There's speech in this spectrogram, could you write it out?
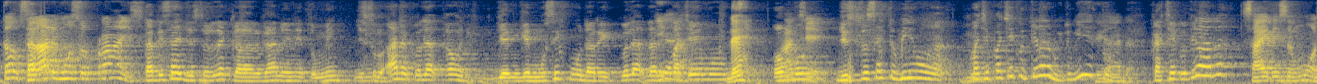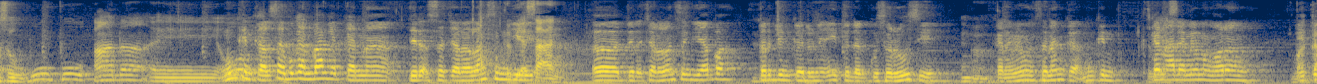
tahu selalu mau surprise Tapi saya justru lihat kalau Gano ini tuh Ming, justru ada kulihat kau gen-gen musikmu dari kulihat dari Iya. pacemu, Deh. Pace. Justru saya tuh bingung nggak, macam paceku tidak ada begitu gitu, Tidak ada. kaceku tidak ada. saya di semua sepupu ada eh oh, Mungkin kalau saya bukan banget karena tidak secara langsung Kebiasaan. Eh, tidak secara langsung dia apa terjun ke dunia itu dan kuserusi. Karena memang senang kak. Mungkin kan ada memang orang itu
